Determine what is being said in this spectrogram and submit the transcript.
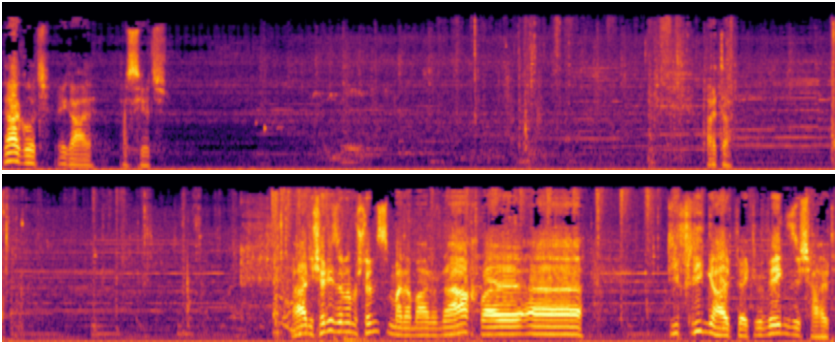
Na gut, egal. Passiert. Weiter. Ja, die Shanty sind am schlimmsten meiner Meinung nach, weil äh, die fliegen halt weg, bewegen sich halt.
